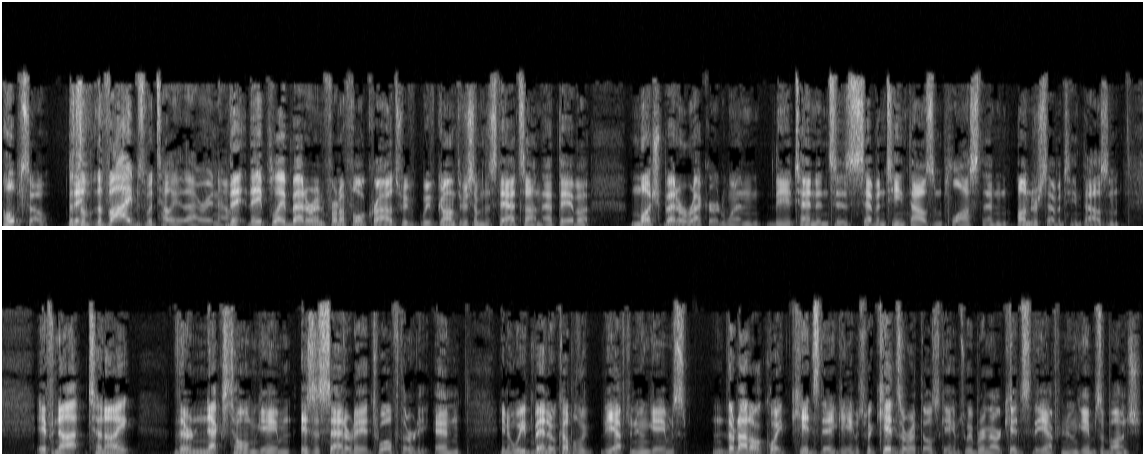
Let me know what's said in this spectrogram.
Hope so. The, the vibes would tell you that right now. They they play better in front of full crowds. We've we've gone through some of the stats on that. They have a much better record when the attendance is seventeen thousand plus than under seventeen thousand. If not tonight, their next home game is a Saturday at twelve thirty. And you know we've been to a couple of the afternoon games. They're not all quite kids' day games, but kids are at those games. We bring our kids to the afternoon games a bunch,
